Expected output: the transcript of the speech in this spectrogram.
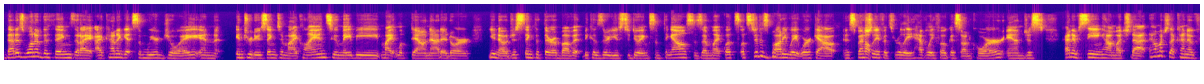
that is one of the things that i i kind of get some weird joy in introducing to my clients who maybe might look down at it or you know just think that they're above it because they're used to doing something else is i'm like let's let's do this body weight workout especially oh. if it's really heavily focused on core and just kind of seeing how much that how much that kind of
